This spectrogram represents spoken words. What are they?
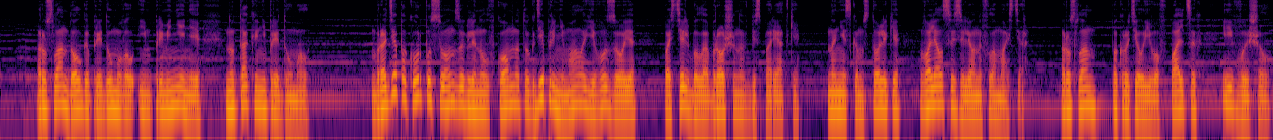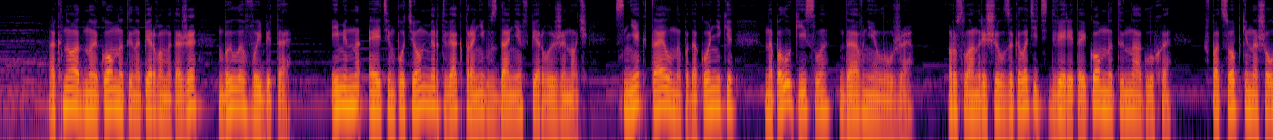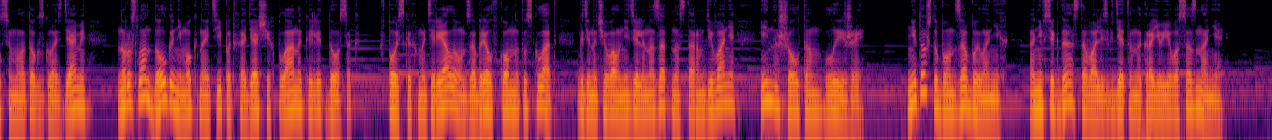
Руслан долго придумывал им применение, но так и не придумал – Бродя по корпусу, он заглянул в комнату, где принимала его Зоя. Постель была брошена в беспорядке. На низком столике валялся зеленый фломастер. Руслан покрутил его в пальцах и вышел. Окно одной комнаты на первом этаже было выбито. Именно этим путем мертвяк проник в здание в первую же ночь. Снег таял на подоконнике, на полу кисла давняя лужа. Руслан решил заколотить дверь этой комнаты наглухо. В подсобке нашелся молоток с гвоздями, но Руслан долго не мог найти подходящих планок или досок. В поисках материала он забрел в комнату-склад, где ночевал неделю назад на старом диване, и нашел там лыжи. Не то чтобы он забыл о них, они всегда оставались где-то на краю его сознания.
